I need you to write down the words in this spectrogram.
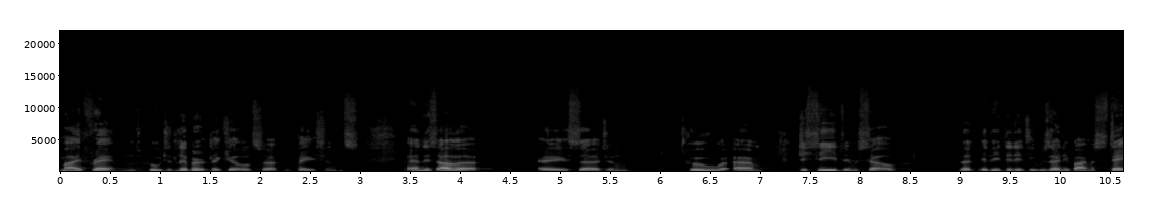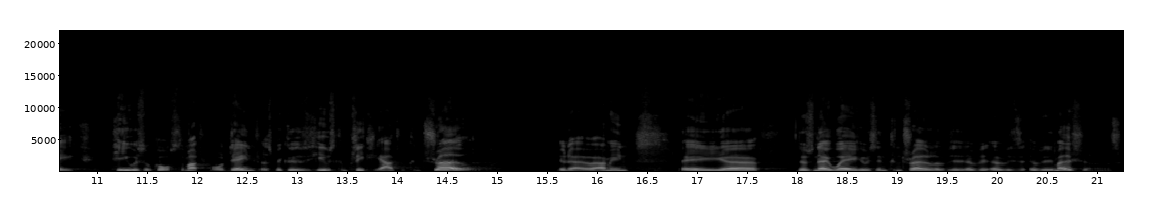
my friend who deliberately killed certain patients and this other a surgeon who um, deceived himself that if he did it, it was only by mistake. He was, of course, the much more dangerous because he was completely out of control. You know, I mean, a, uh, there's no way he was in control of his, of, his, of his, emotions.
